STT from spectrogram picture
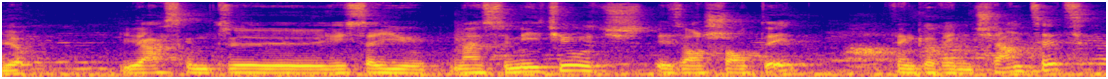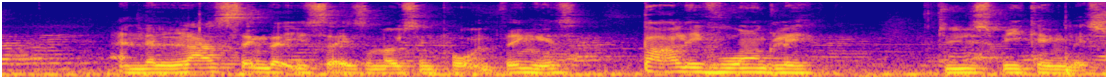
Yep. You ask them to, you say you, nice to meet you, which is enchanté. Think of enchanted. And the last thing that you say is the most important thing is, parlez-vous anglais? Do you speak English?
